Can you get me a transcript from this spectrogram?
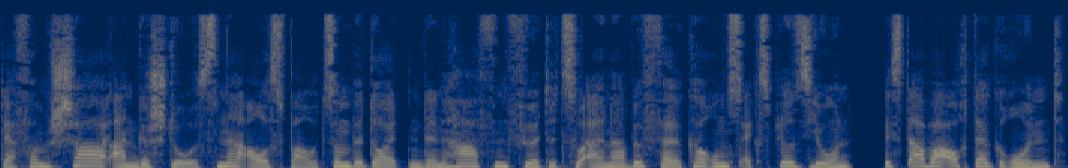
Der vom Schah angestoßene Ausbau zum bedeutenden Hafen führte zu einer Bevölkerungsexplosion, ist aber auch der Grund,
